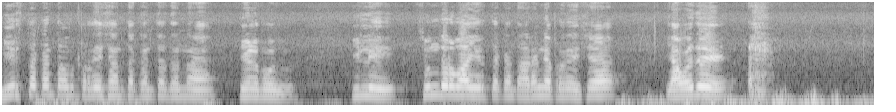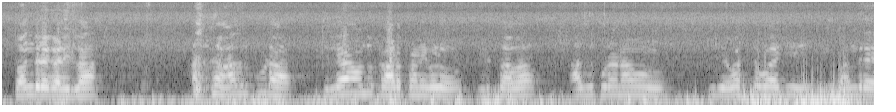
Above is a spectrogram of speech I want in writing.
ಮೀರಿಸ್ತಕ್ಕಂಥ ಒಂದು ಪ್ರದೇಶ ಅಂತಕ್ಕಂಥದ್ದನ್ನು ಹೇಳ್ಬೋದು. ಇಲ್ಲಿ ಸುಂದರವಾಗಿರ್ತಕ್ಕಂಥ ಅರಣ್ಯ ಪ್ರದೇಶ, ಯಾವುದೇ ತೊಂದರೆಗಳಿಲ್ಲ. ಆದರೂ ಕೂಡ ಇಲ್ಲ ಒಂದು ಕಾಡು ಪ್ರಾಣಿಗಳು ಇರ್ತಾವೆ. ಆದರೂ ಕೂಡ ನಾವು ವ್ಯವಸ್ಥವಾಗಿ ಬಂದರೆ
